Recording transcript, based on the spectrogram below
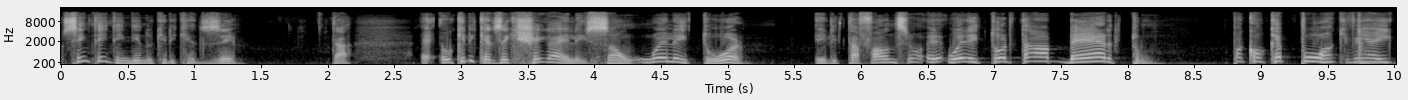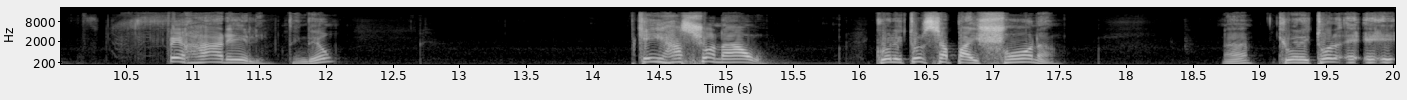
Você tá entendendo o que ele quer dizer? Tá? É, o que ele quer dizer é que chega a eleição, o eleitor, ele tá falando assim, o eleitor tá aberto pra qualquer porra que vem aí ferrar ele, entendeu? Porque é irracional. Que o eleitor se apaixona, né? Que o eleitor é- é- é-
